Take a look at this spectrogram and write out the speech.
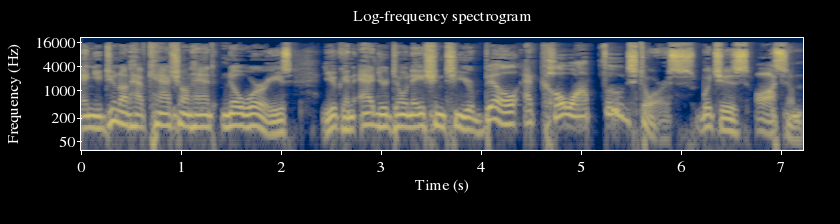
and you do not have cash on hand, no worries. You can add your donation to your bill at co-op food stores, which is awesome.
